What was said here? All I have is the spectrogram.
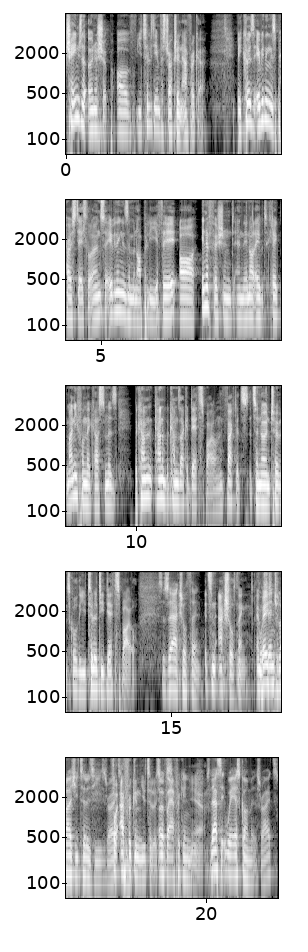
change the ownership of utility infrastructure in Africa because everything is parastatal owned, so everything is a monopoly. If they are inefficient and they're not able to collect money from their customers, become kind of becomes like a death spiral. In fact, it's it's a known term. It's called the utility death spiral. This is the actual thing. It's an actual thing, and For centralized utilities, right? for African utilities. oh, for African. Yeah. So that's it where Eskom is, right?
